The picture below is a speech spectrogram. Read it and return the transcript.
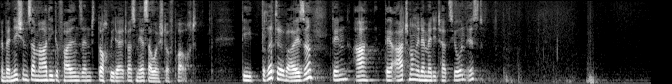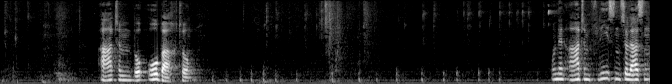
wenn wir nicht in Samadhi gefallen sind, doch wieder etwas mehr Sauerstoff braucht. Die dritte Weise den, der Atmung in der Meditation ist, Atembeobachtung. Und den Atem fließen zu lassen,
